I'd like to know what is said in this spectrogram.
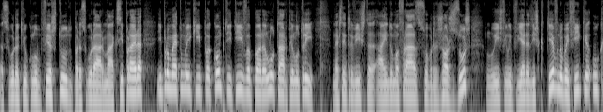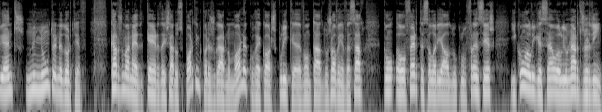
Assegura que o clube fez tudo para segurar Maxi Pereira e promete uma equipa competitiva para lutar pelo tri. Nesta entrevista há ainda uma frase sobre Jorge Jesus. Luís Filipe Vieira diz que teve no Benfica o que antes nenhum treinador teve. Carlos Mané quer deixar o Sporting para jogar no Mónaco. O Record explica a vontade do jovem avançado com a oferta salarial do clube francês e com a ligação a Leonardo Jardim.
